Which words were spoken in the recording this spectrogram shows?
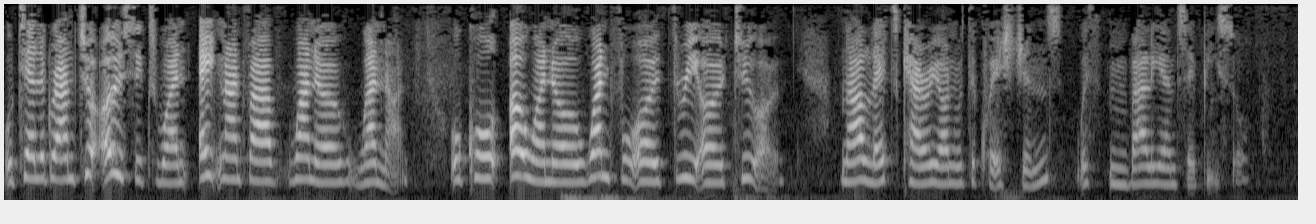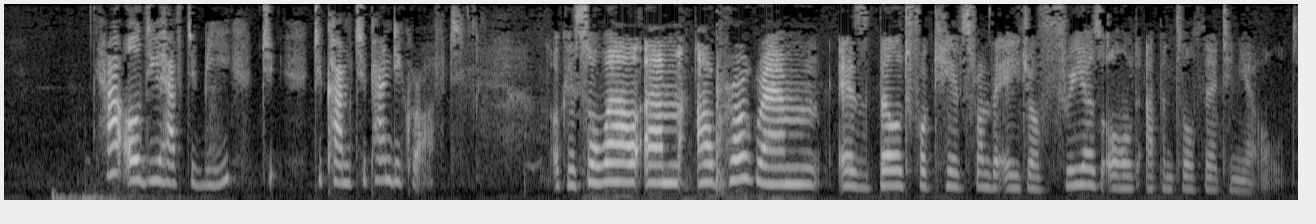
or telegram to 061 895 1019 or call 010 140 3020. Now let's carry on with the questions with Mbali and Tshepiso. How old do you have to be to, to come to Pandicraft? Okay, so well, um, our program is built for kids from the age of three years old up until 13 year old.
